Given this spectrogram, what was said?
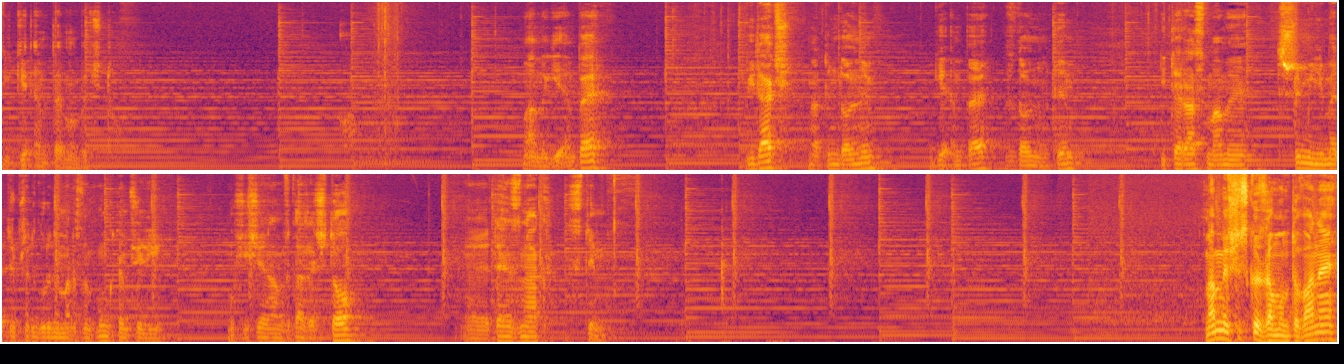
I GMP ma być tu. Mamy GMP. Widać na tym dolnym GMP z dolnym tym. I teraz mamy 3 mm przed górnym martwym punktem, czyli musi się nam zgadzać to, e, ten znak z tym. Mamy wszystko zamontowane.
